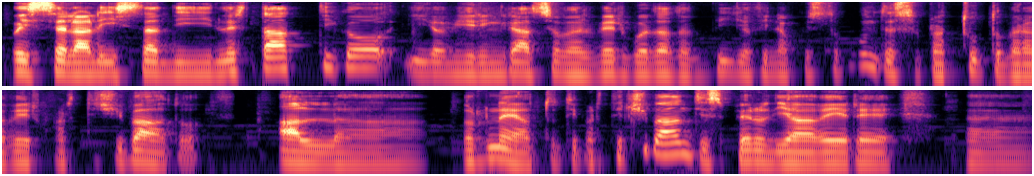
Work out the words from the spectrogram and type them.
Questa è la lista di Ler Tattico, io vi ringrazio per aver guardato il video fino a questo punto e soprattutto per aver partecipato al torneo a tutti i partecipanti. Spero di avere eh,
